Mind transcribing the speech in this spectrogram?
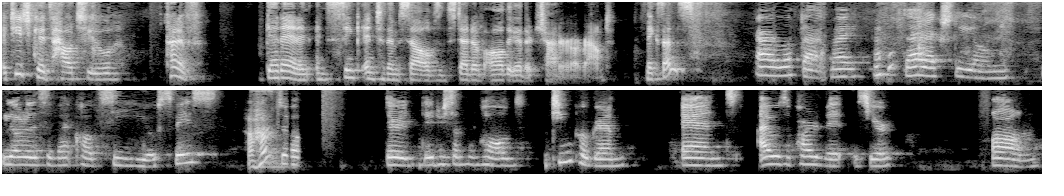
I teach kids how to kind of get in and, and sink into themselves instead of all the other chatter around. Make sense? I love that. My dad actually, um, we go to this event called CEO Space. Uh huh. So they they do something called team Program, and I was a part of it this year. Um,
